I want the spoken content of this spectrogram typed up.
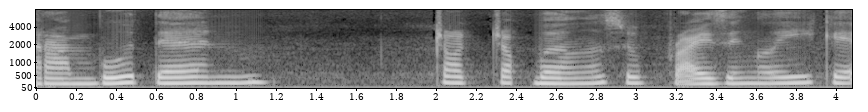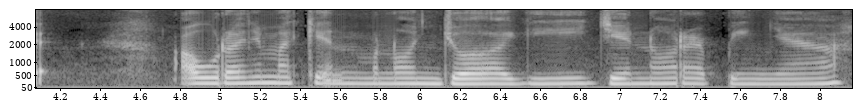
rambut dan cocok banget surprisingly kayak auranya makin menonjol lagi Jeno rappingnya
